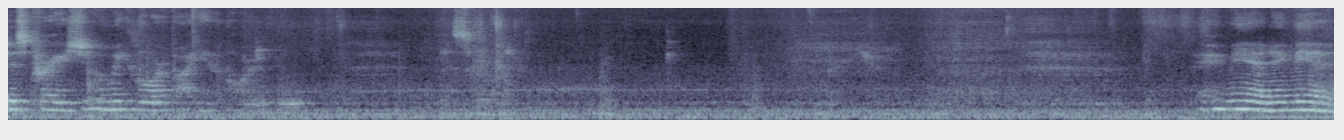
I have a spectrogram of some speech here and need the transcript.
just praise you and we glorify you, Lord. Yes, Lord. Amen, amen.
